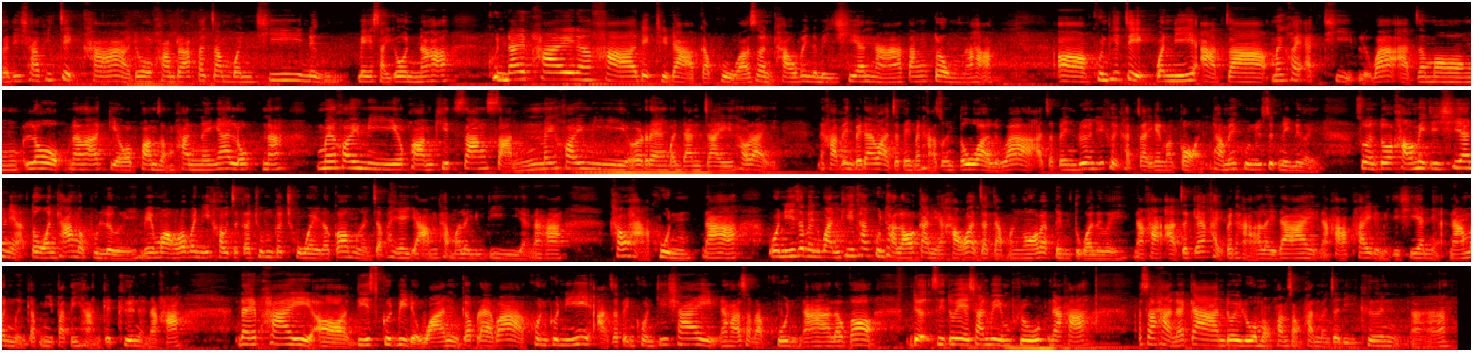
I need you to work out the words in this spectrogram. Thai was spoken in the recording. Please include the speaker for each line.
Speaker 1: สวัสดีชาวพิจิกค่ะดวงความรักประจำวันที่ 1 เมษายนนะคะ คุณได้ไพ่นะคะ เด็กถือดาบกับหัว ส่วนเขาเป็นเดเมเชียนนะ ตั้งตรงนะคะคุณพิจิกวันนี้อาจจะไม่ค่อยแอคทีฟหรือว่าอาจจะมองโลกนะคะ เกี่ยวกับความสัมพันธ์ในแง่ลบนะ ไม่ค่อยมีความคิดสร้างสรรค์ ไม่ค่อยมีแรงบันดาลใจเท่าไหร่ นะคะเป็นไปได้ว่าอาจจะเป็นปัญหาส่วนตัว หรือว่าอาจจะเป็นเรื่องที่เคยขัดใจกันมาก่อนทำให้คุณรู้สึกเหนื่อยส่วนตัวเขาเมจิเชียนเนี่ยตรงกันข้ามกับคุณเลยเมมองว่าวันนี้เขาจะกระชุ่มกระชวย แล้วก็เหมือนจะพยายามทำอะไรดีๆนะคะ เข้าหาคุณนะคะ วันนี้จะเป็นวันที่ถ้าคุณทะเลาะกันเนี่ยเขาอาจจะกลับมาง้อแบบเต็มตัวเลยนะคะ อาจจะแก้ไขปัญหาอะไรได้นะคะไพ่เดอะเมจิเชียนเนี่ยนะมันเหมือนกับมีปฏิหารเกิดขึ้นนะคะ ได้ไพ่เอ่อ this could be the one ก็แปลว่าคนคนนี้อาจจะเป็นคนที่ใช่นะคะสำหรับคุณนะะแล้วก็ the situation will improve นะคะ สถานการณ์โดยรวมของความสัมพันธ์มันจะดีขึ้นนะ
